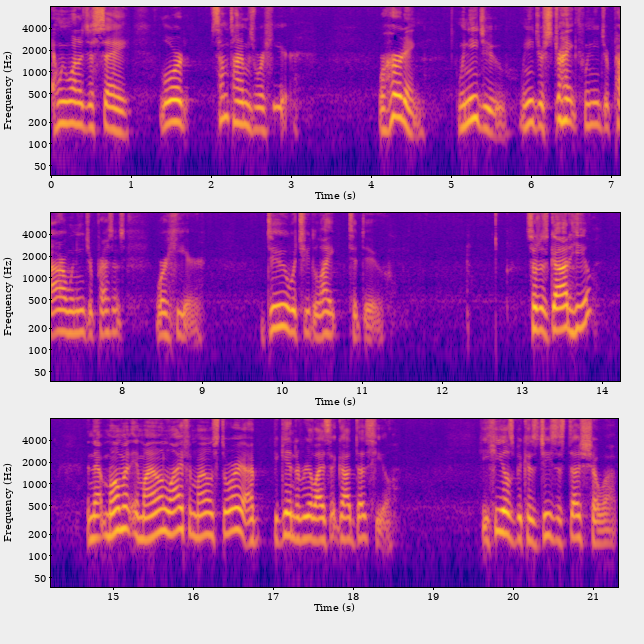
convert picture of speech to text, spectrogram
and we want to just say, Lord, sometimes we're here. We're hurting. We need you. We need your strength. We need your power. We need your presence. We're here. Do what you'd like to do. So, does God heal? In that moment in my own life and my own story, I began to realize that God does heal. He heals because Jesus does show up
